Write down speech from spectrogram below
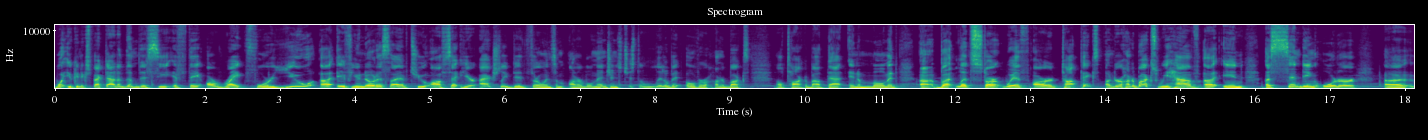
what you can expect out of them to see if they are right for you. Uh, if you notice, I have two offset here. I actually did throw in some honorable mentions, just a little bit over 100 bucks. I'll talk about that in a moment. Uh, but let's start with our top picks under 100 bucks. We have uh, in ascending order uh,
